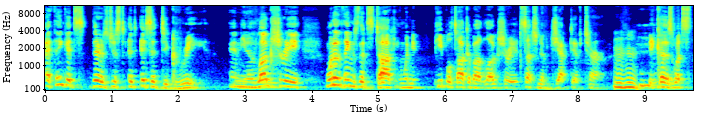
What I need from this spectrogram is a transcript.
I think it's there's just it, it's a degree, and you know, Mm. luxury. One of the things that's talking when you, people talk about luxury, it's such an objective term Mm-hmm. because what's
